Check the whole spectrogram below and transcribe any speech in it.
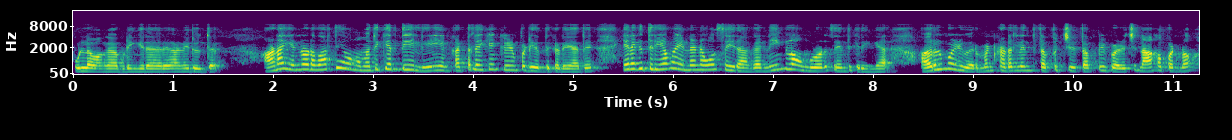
உள்ளவங்க அப்படிங்கிறாரு அனிருத்தர். ஆனால் என்னோட வார்த்தையை அவங்க மதிக்கிறதே இல்லையே. என் கட்டளைக்கும் கீழ்ப்படுறது கிடையாது. எனக்கு தெரியாமல் என்னென்னவோ செய்கிறாங்க நீங்களும் அவங்களோட சேர்ந்துக்கிறீங்க. அருள்மொழிவர்மன் கடல்லேருந்து தப்பிச்சு தப்பி பழிச்சு நாகப்பட்டினம்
